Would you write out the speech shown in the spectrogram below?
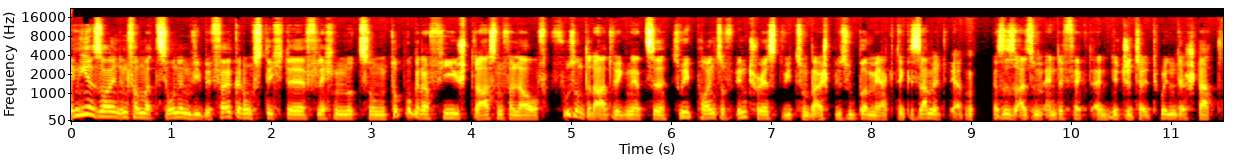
In ihr sollen Informationen wie Bevölkerungsdichte, Flächennutzung, Topographie, Straßenverlauf, Fuß- und Radwegnetze sowie Points of Interest wie zum Beispiel Supermärkte gesammelt werden. Es ist also im Endeffekt ein Digital Twin der Stadt.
